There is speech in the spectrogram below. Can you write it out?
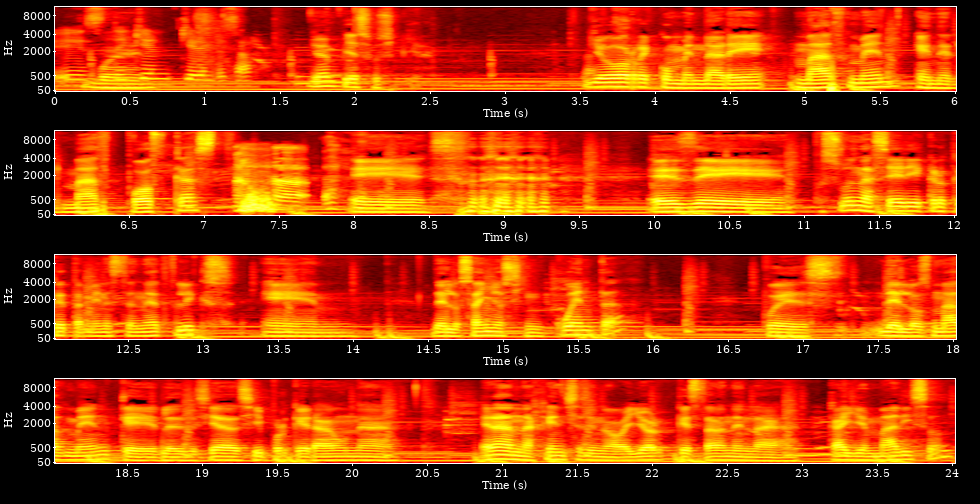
Este, ¿Quién quiere empezar? Yo empiezo si quiero. Yo recomendaré Mad Men en el Mad Podcast. es, es de pues, una serie, creo que también está en Netflix, de los años 50. Pues de los Mad Men, que les decía así porque era una eran agencias de Nueva York que estaban en la calle Madison,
